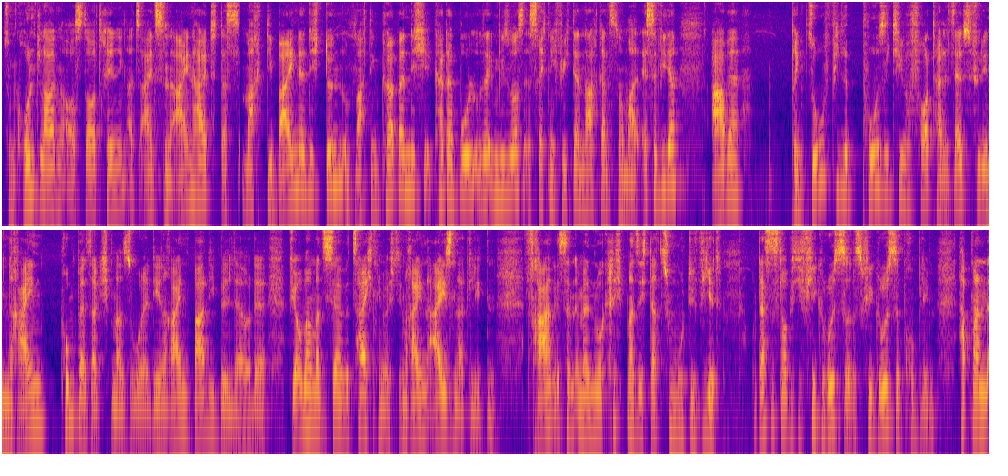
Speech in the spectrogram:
zum Grundlagenausdauertraining als einzelne Einheit, das macht die Beine nicht dünn und macht den Körper nicht katabol oder irgendwie sowas. Es recht nicht, wie ich danach ganz normal esse wieder. Aber bringt so viele positive Vorteile, selbst für den rein Pumper, sag ich mal so, oder den reinen Bodybuilder oder wie auch immer man sich selber bezeichnen möchte, den reinen Eisenathleten. Frage ist dann immer nur, kriegt man sich dazu motiviert? Und das ist, glaube ich, die viel größere, das viel größere Problem. Hat man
